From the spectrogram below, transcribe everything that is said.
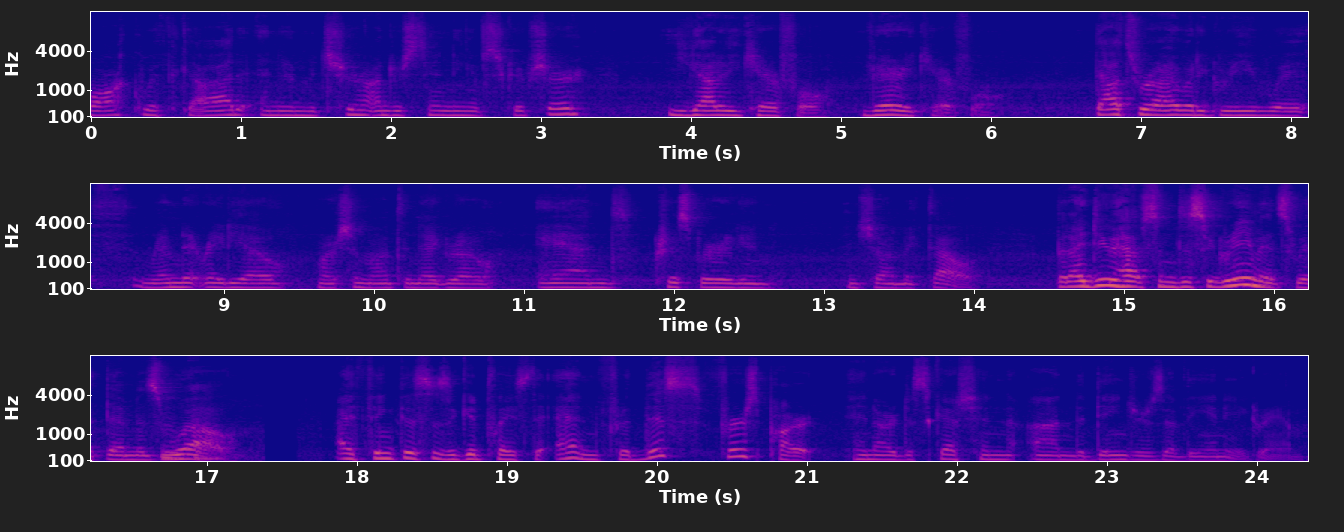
walk with God and a mature understanding of Scripture, you got to be careful very careful. That's where I would agree with Remnant Radio, Marcia Montenegro, and Chris Bergen and Sean McDowell. But I do have some disagreements with them as mm-hmm. well. I think this is a good place to end for this first part in our discussion on the dangers of the Enneagram.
